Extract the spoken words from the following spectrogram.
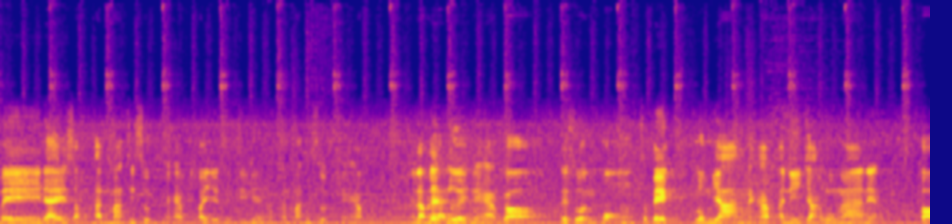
ไม่ได้สำคัญมากที่สุดนะครับ ไปจนถึงสิ่งที่สำคัญมากที่สุดนะครับ อันดับแรกเลยนะครับก็ในส่วนของสเปคลมยางนะครับ อันนี้จากโรงงานเนี่ยก็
